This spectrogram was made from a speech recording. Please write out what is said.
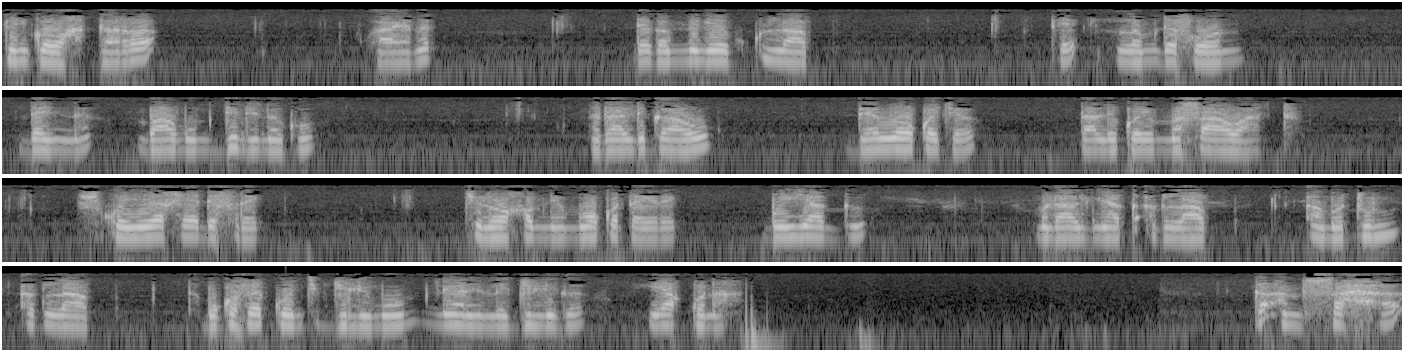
duñ ko wax dara. Waaye nag degam mi ngee ku te lam defoon dañ na mbaa moom dindi ko. Na daal di gaaw delloo ko ca di koy masaawaat. Su ko yeexee def rek ci loo xam ne moo ko tey rek bu yàgg mu daal ñàkk ak laab. Amatul ak laab. Te bu ko fekkoon ci julli moom nee la julli ga yàqu na. Ka an saxa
